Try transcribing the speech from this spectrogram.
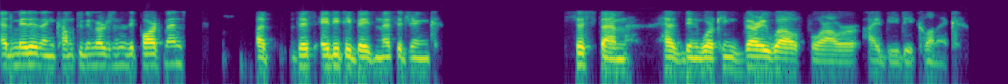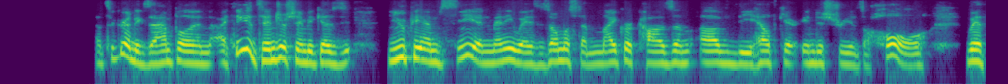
admitted and come to the emergency department, but this ADT-based messaging system has been working very well for our IBD clinic. That's a great example. And I think it's interesting because UPMC, in many ways, is almost a microcosm of the healthcare industry as a whole, with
